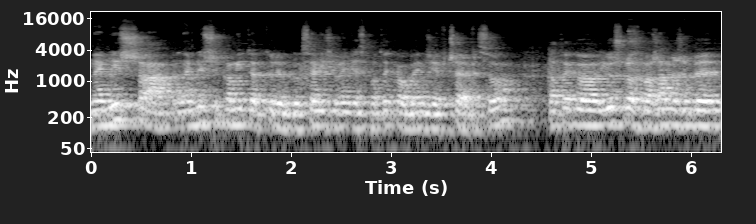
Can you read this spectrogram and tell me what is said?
Najbliższa, najbliższy komitet, który w Brukseli się będzie spotykał, będzie w czerwcu. Dlatego już rozważamy, żeby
